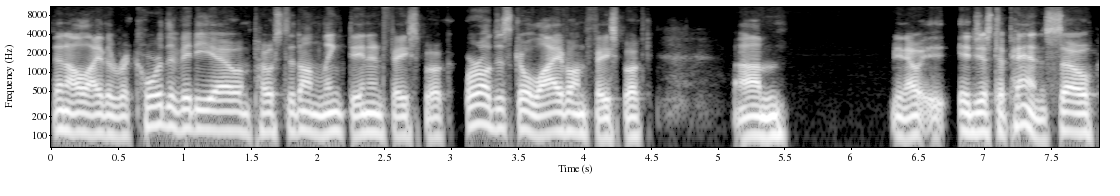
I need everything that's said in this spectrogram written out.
then I'll either record the video and post it on LinkedIn and Facebook, or I'll just go live on Facebook. Um, you know, it, it just depends. So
